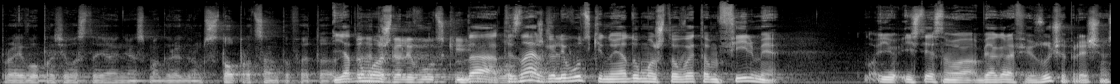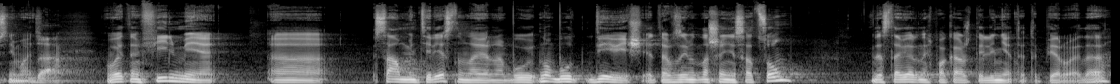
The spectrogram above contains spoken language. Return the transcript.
про его противостояние с Макгрегором. Сто процентов это, Я это, думаю, это что- голливудский. Да, ты знаешь, голливудский, но я думаю, что в этом фильме, ну, естественно, биографию изучат, прежде чем снимать. Да. В этом фильме э, самым интересным, наверное, будет, ну, будут две вещи. Это взаимоотношения с отцом, достоверно их покажут или нет, это первое, да.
